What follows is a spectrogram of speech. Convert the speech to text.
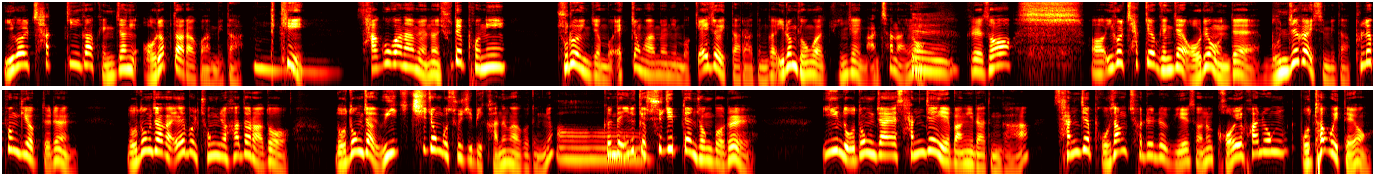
이걸 찾기가 굉장히 어렵다라고 합니다. 특히 음. 사고가 나면은 휴대폰이 주로 이제 뭐 액정 화면이 뭐 깨져 있다라든가 이런 경우가 굉장히 많잖아요. 네. 그래서 어, 이걸 찾기가 굉장히 어려운데 문제가 있습니다. 플랫폼 기업들은 노동자가 앱을 종료하더라도 노동자 위치 정보 수집이 가능하거든요. 어. 그런데 이렇게 수집된 정보를 이 노동자의 산재 예방이라든가 산재 보상 처리를 위해서는 거의 활용 못 하고 있대요.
